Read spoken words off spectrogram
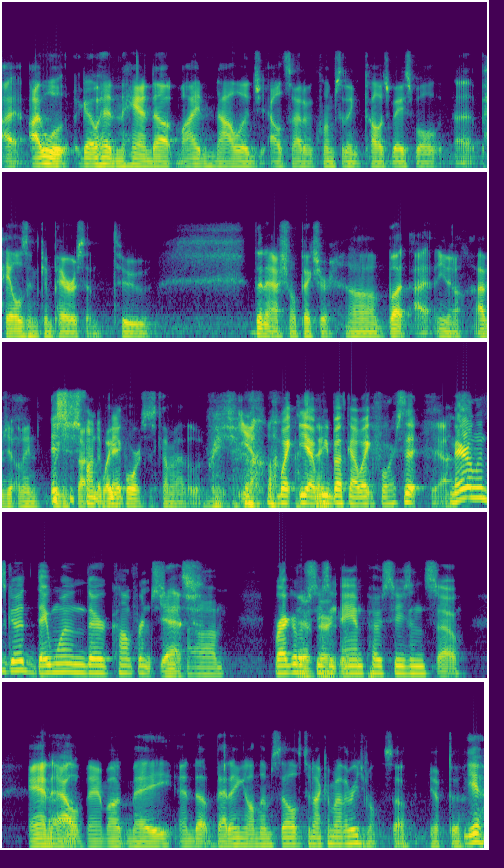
I, I will go ahead and hand up my knowledge outside of Clemson and college baseball uh, pales in comparison to the national picture. Um, but I, you know, I've just, I mean, It's just start- fun to Wake pick. Forest is coming out of the region. yeah wait yeah we both got wake forest yeah. maryland's good they won their conference Yes. um, regular They're season and postseason so And uh, Alabama may end up betting on themselves to not come out of the regional. So you have to. yeah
